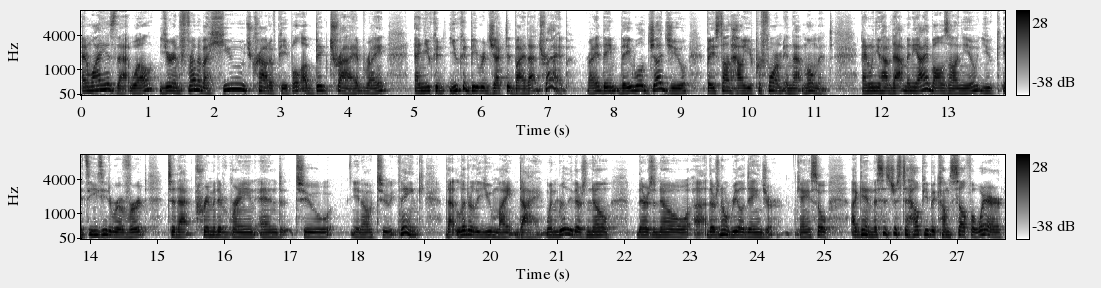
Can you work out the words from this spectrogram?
And why is that? Well, you're in front of a huge crowd of people, a big tribe, right? And you could you could be rejected by that tribe, right? They they will judge you based on how you perform in that moment. And when you have that many eyeballs on you, you it's easy to revert to that primitive brain and to you know to think that literally you might die when really there's no there's no uh, there's no real danger okay? So again this is just to help you become self-aware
